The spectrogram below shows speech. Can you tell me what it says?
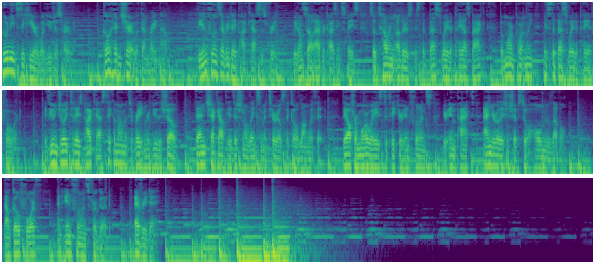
Who needs to hear what you just heard? Go ahead and share it with them right now. The Influence Everyday podcast is free. We don't sell advertising space, so telling others is the best way to pay us back, but more importantly, it's the best way to pay it forward. If you enjoyed today's podcast, take a moment to rate and review the show. Then check out the additional links and materials that go along with it. They offer more ways to take your influence, your impact, and your relationships to a whole new level. Now go forth and influence for good every day.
